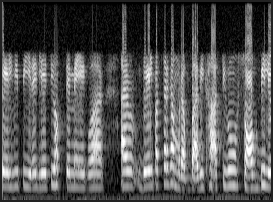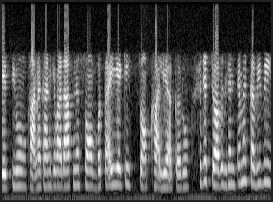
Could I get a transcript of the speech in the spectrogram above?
तेल भी पी रही लेती हूँ हफ़्ते में एक बार। और बेल पत्थर का मुरब्बा भी खाती हूँ सौंफ भी लेती हूँ। खाना खाने के बाद आपने सौंफ बताई है कि सौंफ खा लिया करो। मुझे चौबीस घंटे में कभी भी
